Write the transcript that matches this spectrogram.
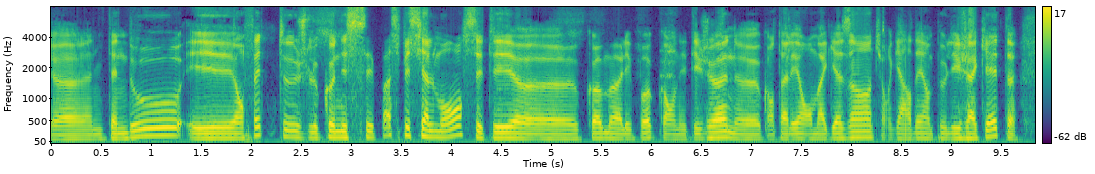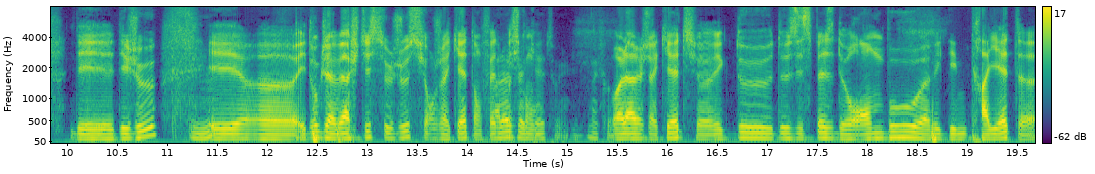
euh, Nintendo. Et en fait, je le connaissais pas spécialement. C'était euh, comme à l'époque quand on était jeune, euh, quand t'allais en magasin, tu regardais un peu les jaquettes des, des jeux. Mhm. Et, euh, et donc j'avais acheté ce jeu sur jaquette en fait. à la parce qu'on- jaquette, oui. D'accord. Voilà la jaquette avec deux, deux espèces de Rambo avec des mitraillettes. euh.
